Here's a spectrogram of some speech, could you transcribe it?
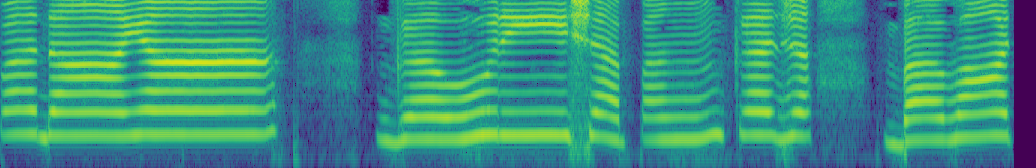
पङ्कजषट्पदाय गौरीशपङ्कज भवाच्युतविग्रहाय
